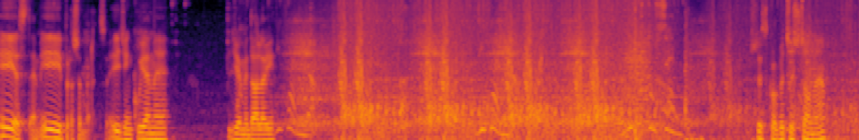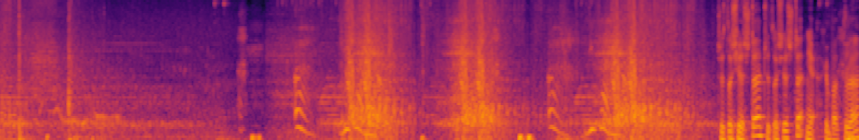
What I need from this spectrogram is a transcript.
I jestem. I proszę bardzo. I dziękujemy. Idziemy dalej. Wszystko wyczyszczone. Czy coś jeszcze? Czy coś jeszcze? Nie, chyba tyle.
